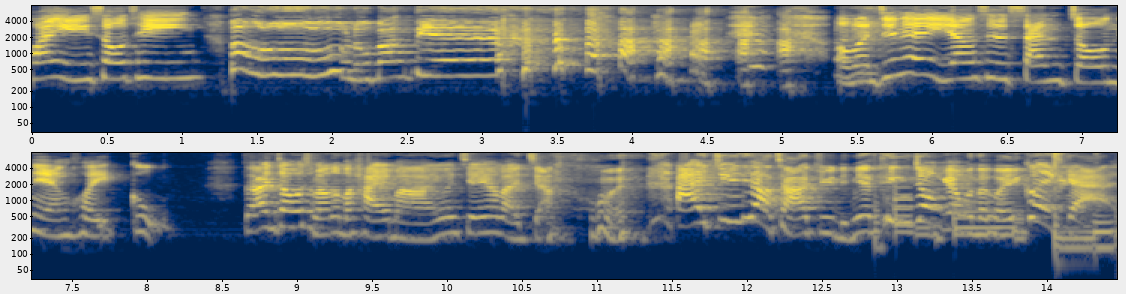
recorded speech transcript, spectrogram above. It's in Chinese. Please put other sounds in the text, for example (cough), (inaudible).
欢迎收听布鲁邦爹。(laughs) 我们今天一样是三周年回顾。对啊，你知道为什么要那么嗨吗？因为今天要来讲我们 IG 调查局里面听众给我们的回馈感。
